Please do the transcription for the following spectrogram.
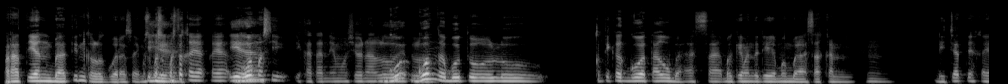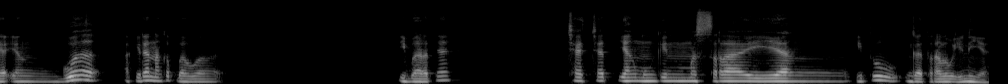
perhatian batin kalau gue rasain maksudnya, Iya. maksudnya kayak kayak Iya. gue masih ikatan emosional lu gue gitu gue nggak butuh lu ketika gue tahu bahasa bagaimana dia membahasakan Hmm. di chat ya kayak yang gue akhirnya nangkep bahwa ibaratnya chat-chat yang mungkin mesra yang itu nggak terlalu ini ya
